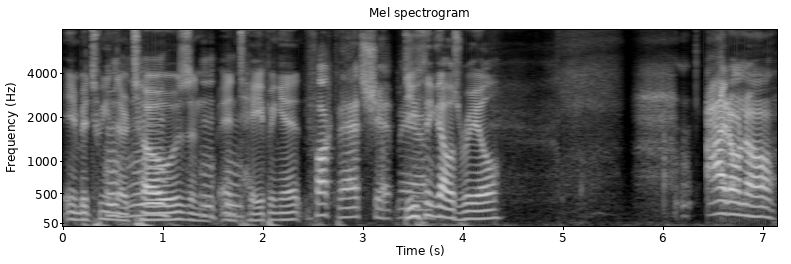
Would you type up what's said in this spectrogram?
in between their mm-hmm. toes and, and mm-hmm. taping it? Fuck that shit, man. Do you think that was real? I don't know.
